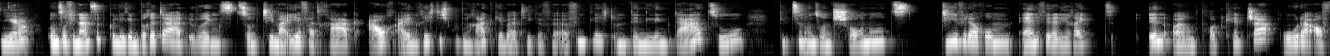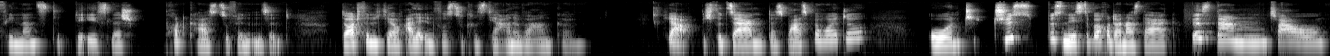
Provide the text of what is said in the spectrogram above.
Ja. Unsere Finanztipp-Kollegin Britta hat übrigens zum Thema Ehevertrag auch einen richtig guten Ratgeberartikel veröffentlicht und den Link dazu gibt es in unseren Shownotes, die wiederum entweder direkt in eurem Podcatcher oder auf finanztipp.de slash podcast zu finden sind. Dort findet ihr auch alle Infos zu Christiane Warnke ja, ich würde sagen, das war's für heute. Und tschüss, bis nächste Woche Donnerstag. Bis dann. Ciao.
